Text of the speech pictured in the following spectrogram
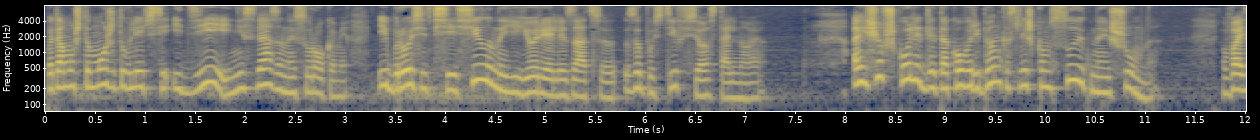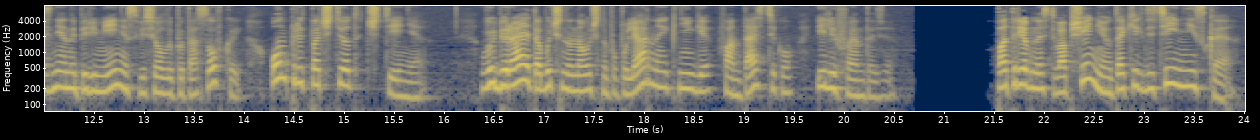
потому что может увлечься идеей, не связанной с уроками, и бросить все силы на ее реализацию, запустив все остальное. А еще в школе для такого ребенка слишком суетно и шумно. В возне на перемене с веселой потасовкой он предпочтет чтение. Выбирает обычно научно-популярные книги, фантастику или фэнтези. Потребность в общении у таких детей низкая –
